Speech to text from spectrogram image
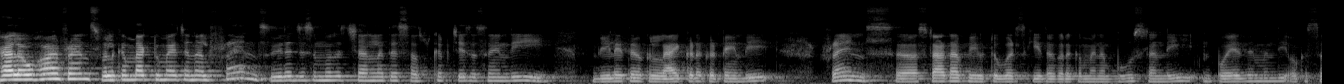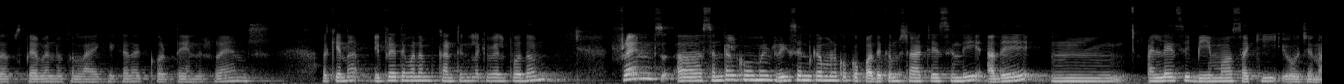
Hello hi friends welcome back to my channel friends video చేసే ముందు ఛానల్ అయితే సబ్స్క్రైబ్ చేసేసేయండి. వీలైతే ఒక లైక్ కూడా కొట్టేయండి. ఫ్రెండ్స్ స్టార్టప్ యూట్యూబర్స్కి ఇది ఒక రకమైన బూస్ట్ అండి. పోయేది ఏముంది ఒక సబ్స్క్రైబ్ అండ్ ఒక లైక్ కదా కొట్టేయండి ఫ్రెండ్స్ ఓకేనా ఇప్పుడైతే మనం కంటెంట్లోకి వెళ్ళిపోదాం. ఫ్రెండ్స్ సెంట్రల్ గవర్నమెంట్ రీసెంట్గా మనకు ఒక పథకం స్టార్ట్ చేసింది. అదే ఎల్ఐసి బీమా సఖీ యోజన.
